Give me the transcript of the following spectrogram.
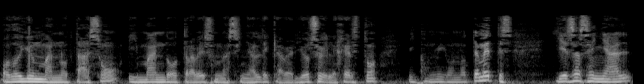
o doy un manotazo y mando otra vez una señal de que, a ver, yo soy el ejército y conmigo no te metes. Y esa señal,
